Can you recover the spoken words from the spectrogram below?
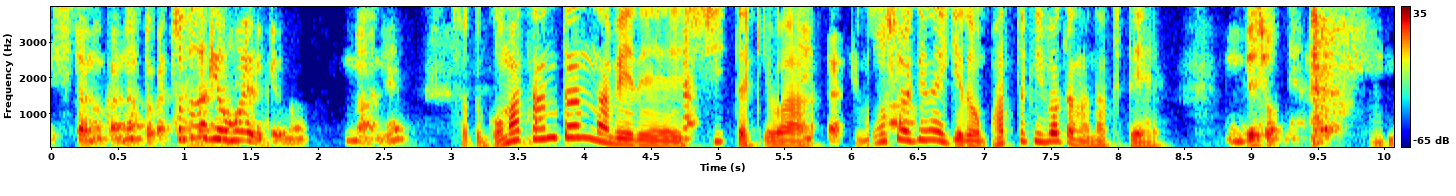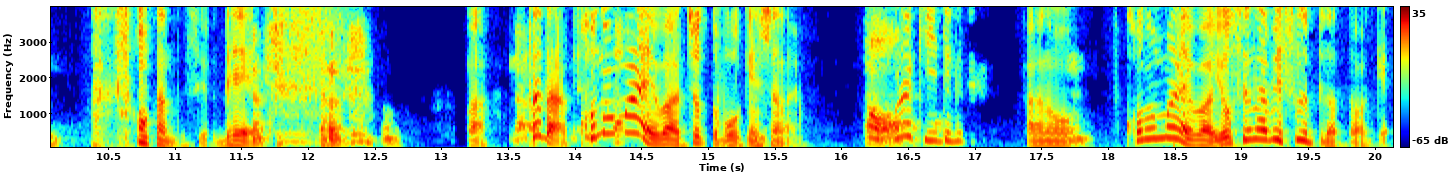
したのかなとか、ちょっとだけ思えるけど、まあまあね。ちょっとごま担々鍋で椎茸は、申し訳ないけど、全く違和感がなくて、でしょうね。そうなんですよ。で、まあ、ただ、この前はちょっと冒険したのよ。これは聞いてくれる？あの、うんこの前は寄せ鍋スープだったわけ。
